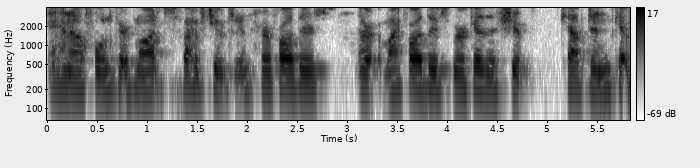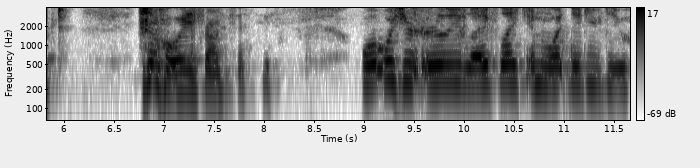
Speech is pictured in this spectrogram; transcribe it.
Anna Folger Mott's five children. Her father's, or my father's work as a ship captain kept him away from his family. What was your early life like and what did you do?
